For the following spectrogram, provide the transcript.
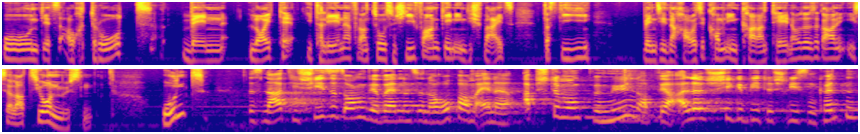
und jetzt auch droht, wenn Leute, Italiener, Franzosen Skifahren gehen in die Schweiz, dass die, wenn sie nach Hause kommen, in Quarantäne oder sogar in Isolation müssen. Und es naht die Skisaison. Wir werden uns in Europa um eine Abstimmung bemühen, ob wir alle Skigebiete schließen könnten.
